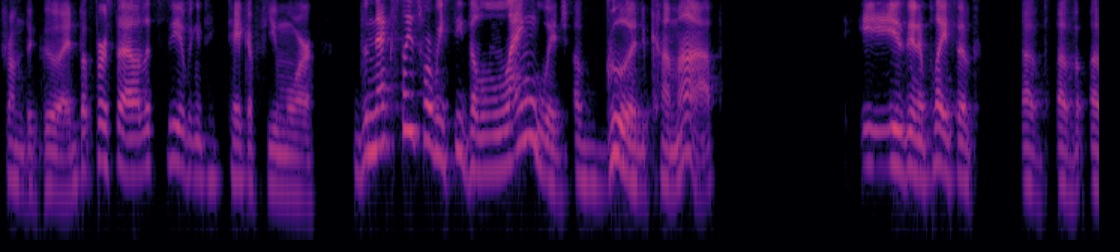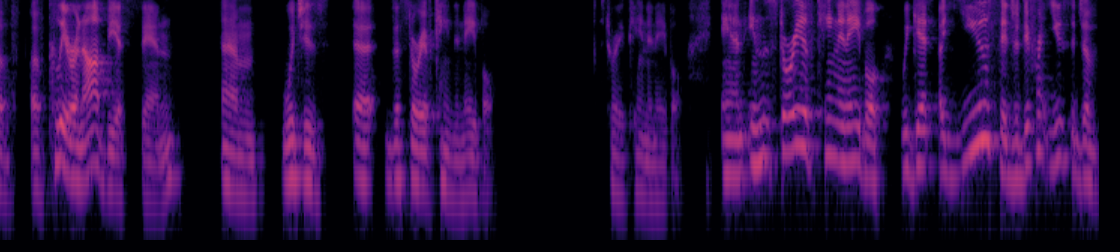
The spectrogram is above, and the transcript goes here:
from the good. But first uh let's see if we can t- take a few more. The next place where we see the language of good come up is in a place of of of of, of clear and obvious sin, um, which is uh, the story of Cain and Abel. Story of Cain and Abel, and in the story of Cain and Abel, we get a usage, a different usage of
